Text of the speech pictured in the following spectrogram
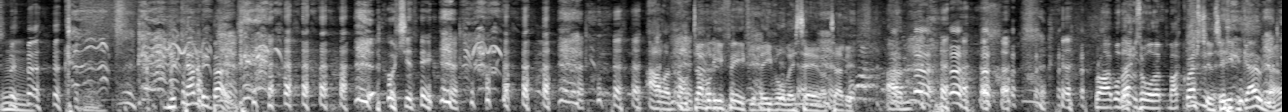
you can be both. what do you think? Alan, I'll double your fee if you leave all this in, I'll tell you. Um, right, well, that was all my questions, so you can go now,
